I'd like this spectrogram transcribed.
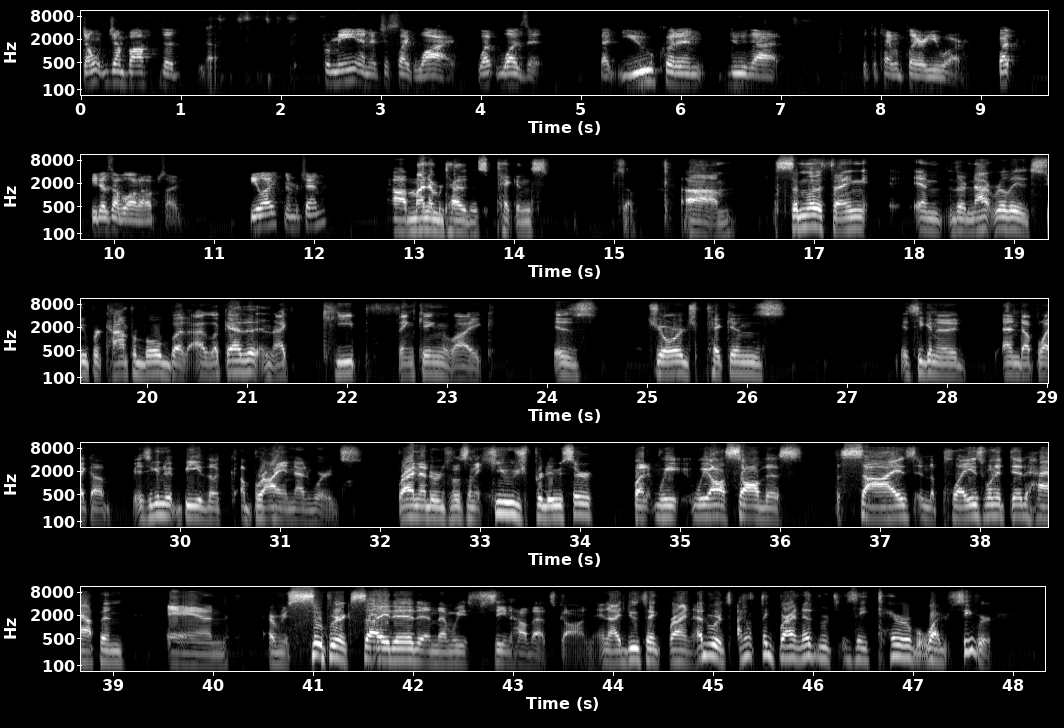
don't jump off the No. for me, and it's just like why? What was it that you couldn't do that with the type of player you are? But he does have a lot of upside. Eli, number ten. Uh, my number 10 is Pickens. So, um, similar thing, and they're not really super comparable, but I look at it and I keep thinking, like, is George Pickens, is he to end up like a, is he to be the, a Bryan Edwards? Bryan Edwards wasn't a huge producer, but we, we all saw this, the size and the plays when it did happen. And everybody's super excited, and then we've seen how that's gone. And I do think Bryan Edwards. I don't think Bryan Edwards is a terrible wide receiver,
